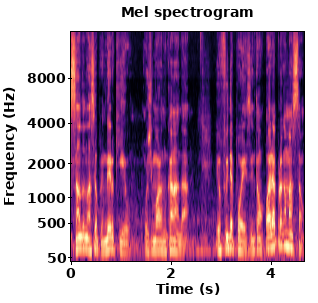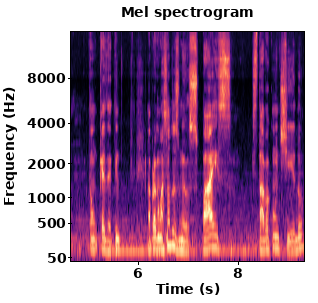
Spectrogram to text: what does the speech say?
Sandro nasceu primeiro que eu, hoje mora no Canadá. Eu fui depois. Então, olha a programação. Então, quer dizer, a programação dos meus pais estava contido.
